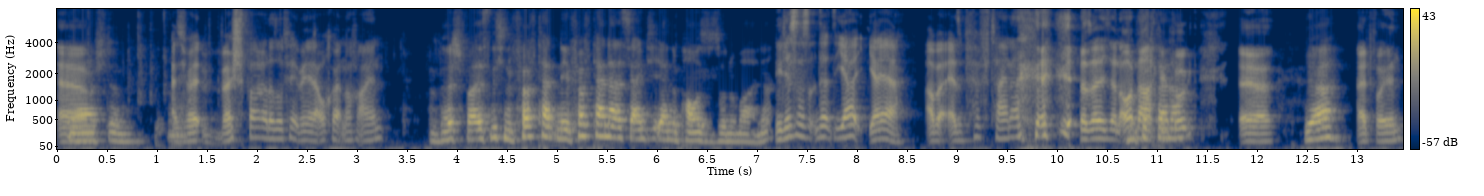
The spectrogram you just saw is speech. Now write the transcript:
Ähm, ja, stimmt. Also ich weiß, Wäschbar oder so fällt mir ja auch gerade noch ein. Wäschbar ist nicht ein Pföfteiner. Nee, Pföfteiner ist ja eigentlich eher eine Pause, so normal, ne? Nee, das ist das, ja, ja, ja. Aber also Pföfteiner, das hatte ich dann auch nachgeguckt. Äh, ja. Halt vorhin.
